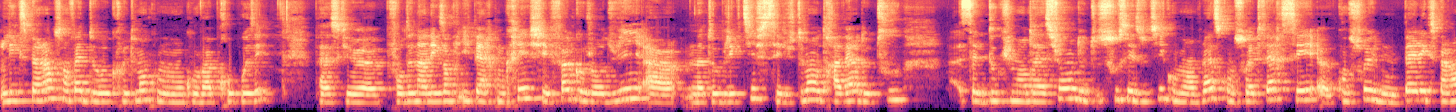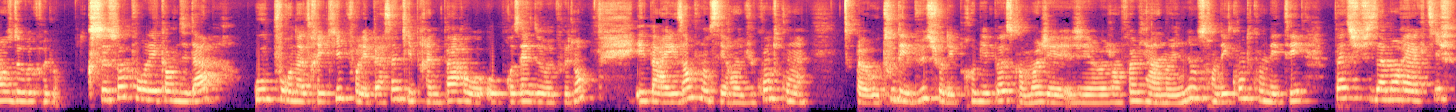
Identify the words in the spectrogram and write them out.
l'expérience en fait de recrutement qu'on va proposer parce que pour donner un exemple hyper concret chez Folk aujourd'hui notre objectif c'est justement au travers de tout cette documentation de tous ces outils qu'on met en place qu'on souhaite faire c'est construire une belle expérience de recrutement que ce soit pour les candidats ou pour notre équipe, pour les personnes qui prennent part au, process de recrutement. Et par exemple, on s'est rendu compte qu'on euh, au tout début, sur les premiers postes, quand moi j'ai rejoint Folk il y a un an et demi, on se rendait compte qu'on n'était pas suffisamment réactif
